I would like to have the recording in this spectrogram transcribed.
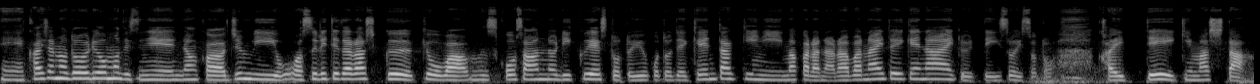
えー会社の同僚もですね、なんか準備を忘れてたらしく、今日は息子さんのリクエストということで、ケンタッキーに今から並ばないといけないと言って、いそいそと帰っていきました。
